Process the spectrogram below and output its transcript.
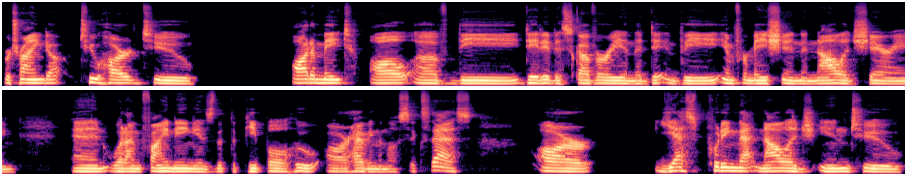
we're trying to too hard to automate all of the data discovery and the the information and knowledge sharing. And what I'm finding is that the people who are having the most success are yes, putting that knowledge into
